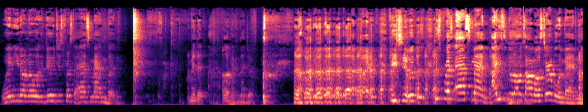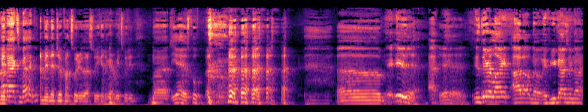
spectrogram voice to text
When you don't know what to do, just press the Ask Madden button. I made that. I love making that joke. Like, sure, just, just press Ask Madden. I used to do it all the time. I was terrible in Madden, but mean- I'd Ask Madden. I made that joke on Twitter last week and I got retweeted. But yeah, it's cool. um, It is. yeah, I- yeah. Is there a light? I don't know. If you guys are not,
